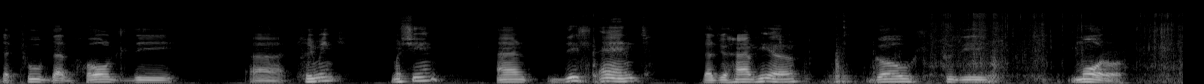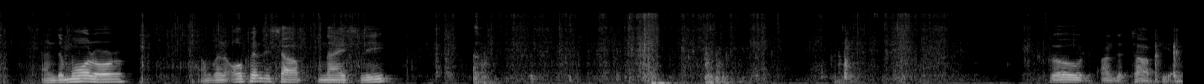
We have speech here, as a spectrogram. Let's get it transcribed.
the tube that holds the uh, trimming machine. And this end that you have here goes to the motor. And the motor I'm going to open this up nicely goes on the top here.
